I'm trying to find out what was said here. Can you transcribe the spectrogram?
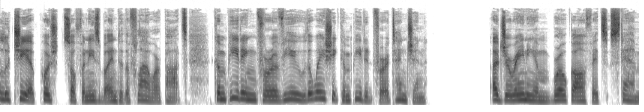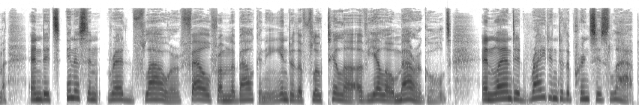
Lucia pushed Sofonisba into the flower pots, competing for a view the way she competed for attention. A geranium broke off its stem, and its innocent red flower fell from the balcony into the flotilla of yellow marigolds and landed right into the prince's lap,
